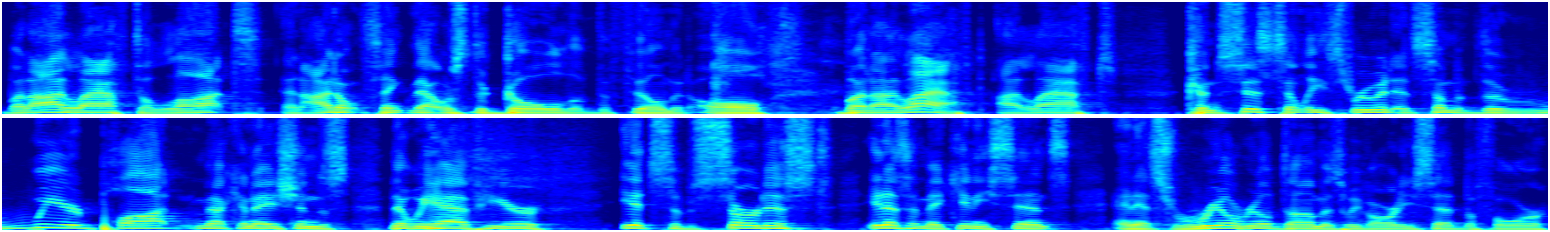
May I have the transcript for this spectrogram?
But I laughed a lot, and I don't think that was the goal of the film at all. But I laughed. I laughed consistently through it at some of the weird plot machinations that we have here. It's absurdist. It doesn't make any sense, and it's real, real dumb, as we've already said before.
